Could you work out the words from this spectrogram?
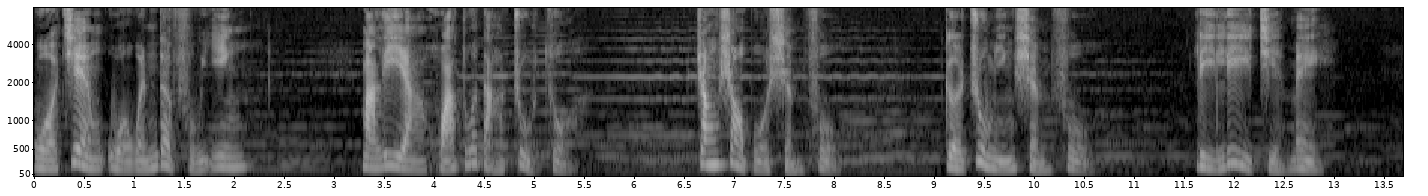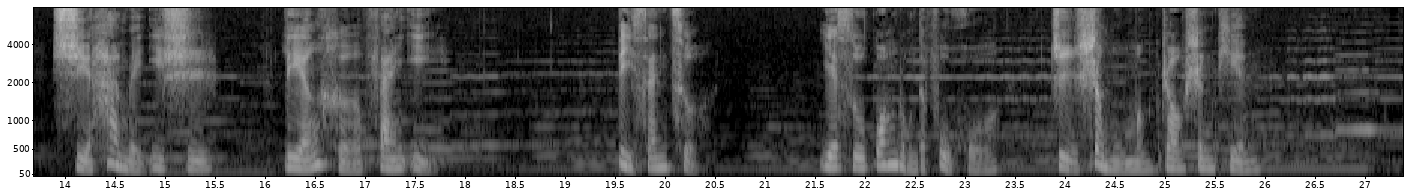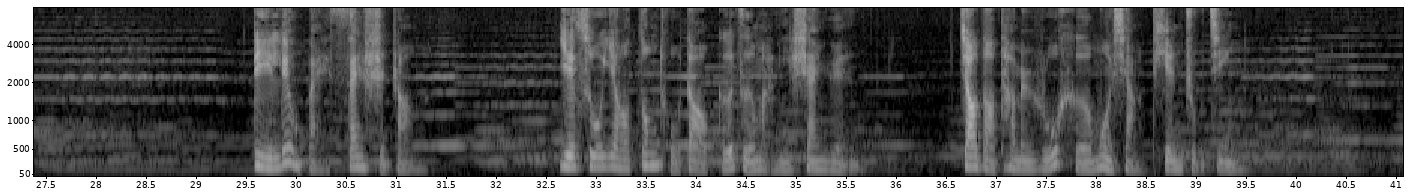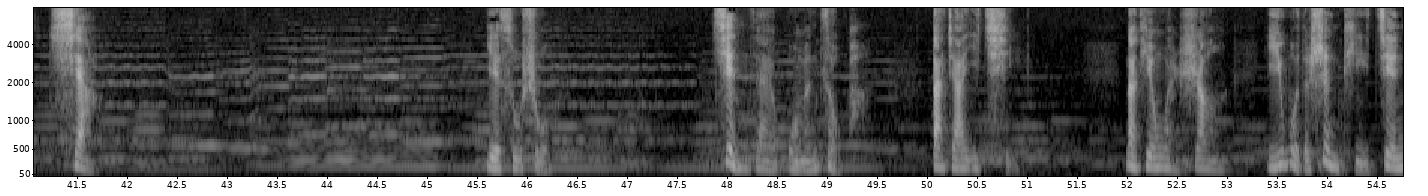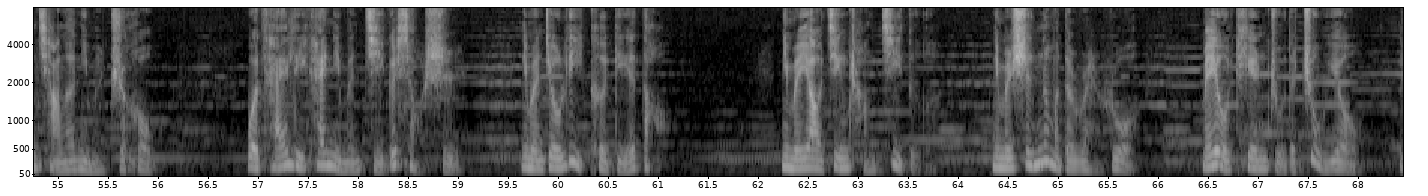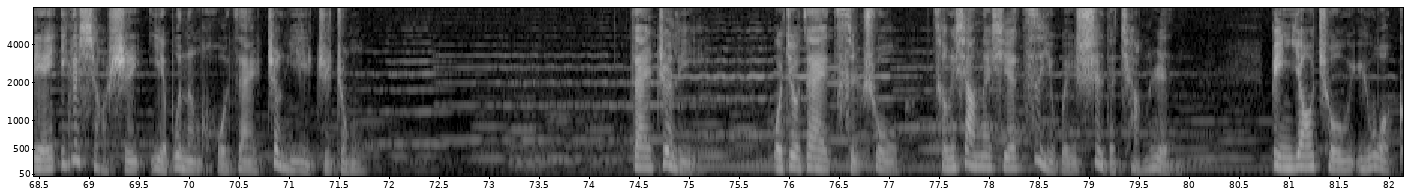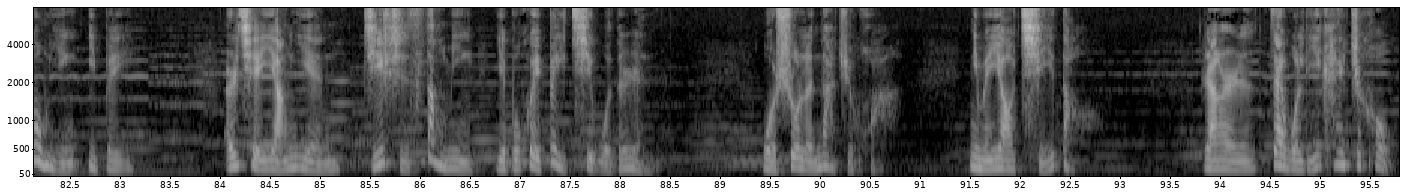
我见我闻的福音，玛利亚·华多达著作，张少博神父、葛著名神父、李丽姐妹、许汉伟医师。联合翻译。第三册：耶稣光荣的复活至圣母蒙召升天。第六百三十章，耶稣要宗徒到格泽玛尼山园，教导他们如何默想天主经。下，耶稣说：“现在我们走吧，大家一起。那天晚上，以我的圣体坚强了你们之后，我才离开你们几个小时。”你们就立刻跌倒。你们要经常记得，你们是那么的软弱，没有天主的助佑，连一个小时也不能活在正义之中。在这里，我就在此处曾向那些自以为是的强人，并要求与我共饮一杯，而且扬言即使丧命也不会背弃我的人。我说了那句话，你们要祈祷。然而，在我离开之后，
